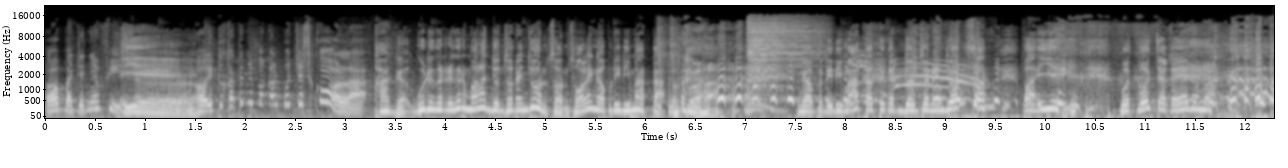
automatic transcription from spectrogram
Oh, bacanya Fisher. Iya. Oh, itu katanya bakal bocah sekolah. Kagak, gue denger denger malah Johnson Johnson soalnya nggak pedih di mata. Nggak pedih di mata tuh kan Johnson Johnson. Wah iya, buat bocah kayaknya mah.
